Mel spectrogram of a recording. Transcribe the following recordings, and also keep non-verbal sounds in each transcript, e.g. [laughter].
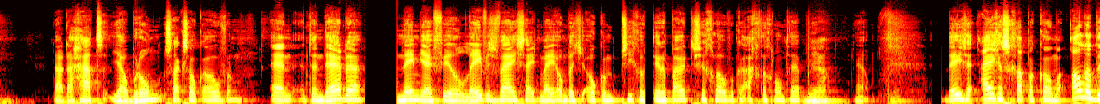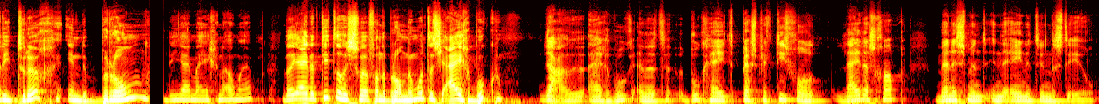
Nou, daar gaat jouw bron straks ook over. En ten derde, neem jij veel levenswijsheid mee, omdat je ook een psychotherapeutische, geloof ik, achtergrond hebt. Ja. Deze eigenschappen komen alle drie terug in de bron die jij meegenomen hebt. Wil jij de titel van de bron noemen? Want dat is je eigen boek. Ja, een eigen boek. En het boek heet Perspectiefvol Leiderschap, Management in de 21ste eeuw.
